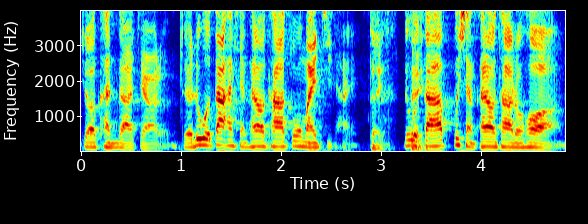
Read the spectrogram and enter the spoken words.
就要看大家了。对，如果大家还想看到它，多买几台。对，如果大家不想看到它的话。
